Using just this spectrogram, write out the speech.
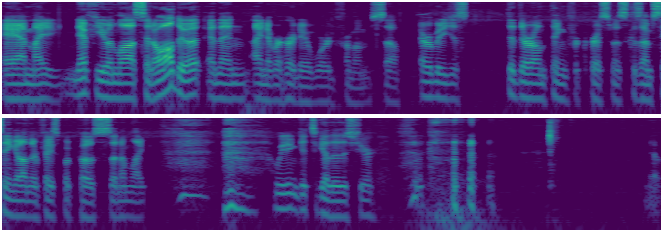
And my nephew-in-law said, "Oh, I'll do it," and then I never heard a word from him. So everybody just did their own thing for Christmas because I'm seeing it on their Facebook posts, and I'm like, we didn't get together this year. yep.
